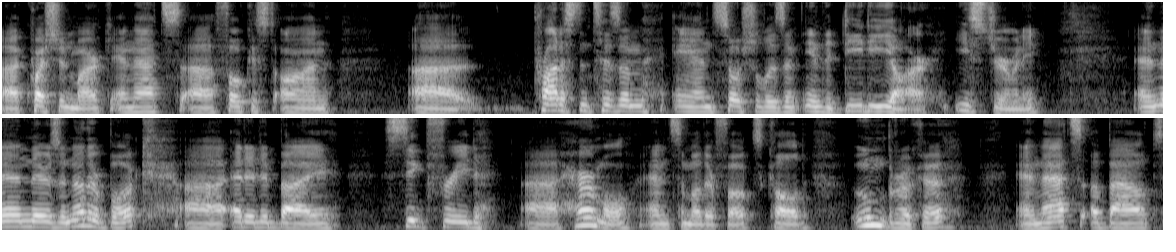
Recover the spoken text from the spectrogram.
uh, question mark, and that's uh, focused on uh, Protestantism and socialism in the DDR, East Germany. And then there's another book uh, edited by Siegfried uh, Hermle and some other folks called Umbrüche, and that's about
